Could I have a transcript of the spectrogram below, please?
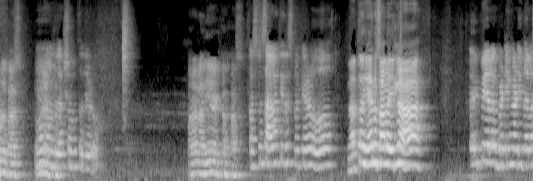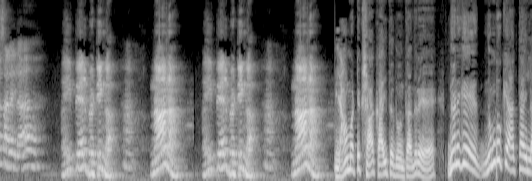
ಬಿಡು ಕಾಸು? ಏನು ಒಂದ್ ಲಕ್ಷ ಬರ್ತದೆ ಹೇಳು. ಬರಲ್ಲ ನೀನ್ ಇಟ್ಕೋ ಕಾಸು. ಫಸ್ಟ್ ಸಾಲ ತೀರಿಸ್ಬೇಕು ಹೇಳು. ನನ್ನ ಏನು ಸಾಲ ಇಲ್ಲ? ಐ ಪಿ ಎಲ್ ಬೆಟ್ಟಿಂಗ್ ಆಡಿದ್ದೆಲ್ಲ ಸಾಲ ಇಲ್ಲ? ಐ ಪಿ ಎಲ್ ಬೆಟ್ಟಿಂಗ ಹಾ. ನಾನ? ಐ ಪಿ ಎಲ್ ಬೆಟ್ಟಿಂಗ ನಾನ? ಯಾವ ಮಟ್ಟಕ್ಕೆ ಶಾಕ್ ಆಯ್ತದು ಅಂತ ಅಂದ್ರೆ ನನಗೆ ನಂಬಿಕೆ ಆಗ್ತಾ ಇಲ್ಲ.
